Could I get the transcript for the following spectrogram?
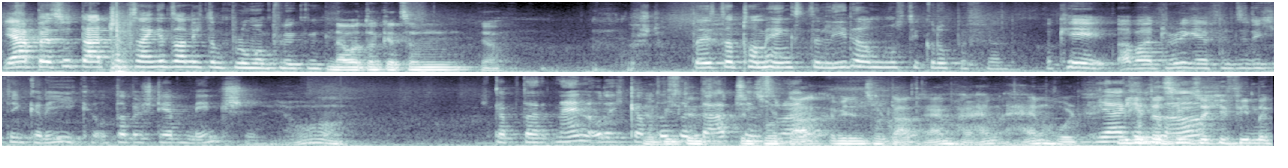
Ja, bei so Dutch geht es auch nicht um Blumen pflücken. Na, aber da geht es um. Ja. Da ist der Tom Hanks der Leader und muss die Gruppe führen. Okay, aber Entschuldige, er führt sie durch den Krieg und dabei sterben Menschen. Ja. Ich glaube, da, nein, oder ich glaube, Er der will, den, Soldat den James Soldat, Ryan. er will den Soldat heim, heim, heimholen. Ja, Mich genau. interessieren solche Filme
